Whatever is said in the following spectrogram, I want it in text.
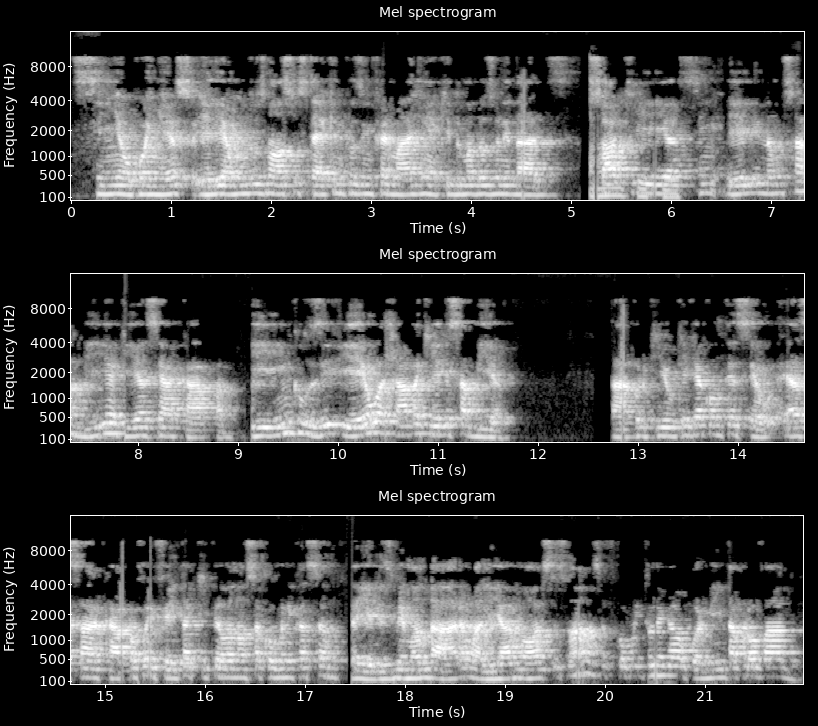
Sim, eu conheço. Ele é um dos nossos técnicos de enfermagem aqui de uma das unidades. Só ah, que, assim, ele não sabia que ia ser a capa. E, inclusive, eu achava que ele sabia. Tá? Porque o que, que aconteceu? Essa capa foi feita aqui pela nossa comunicação. E eles me mandaram ali amostras. Nossa, ficou muito legal. Por mim, tá aprovado.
